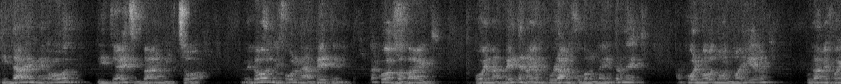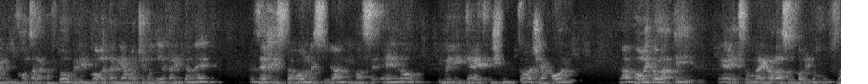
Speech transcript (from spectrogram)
כדאי מאוד להתייעץ עם בעל מקצוע, ולא לפעול מהבטן. לקוח בבית פועל מהבטן, היום כולם מחוברים לאינטרנט, הכל מאוד מאוד מהיר, כולם יכולים ללחוץ על הכפתור ולמכור את הניירות שלו דרך האינטרנט, וזה חיסרון מסוים, כי למעשה אין לו עם מי להתייעץ, איש מקצוע שיכול לעבור איתו לתיק, לייעץ לו אולי לא לעשות דברים בחופזה.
